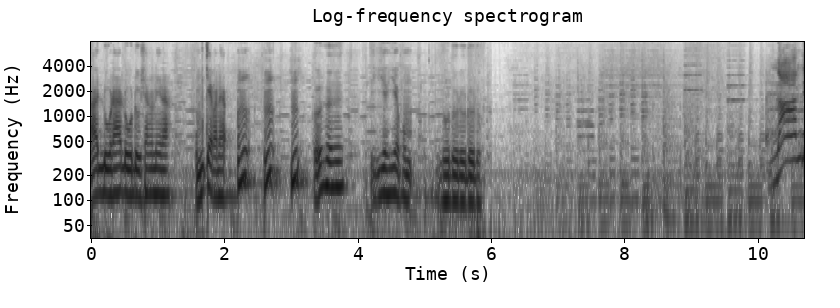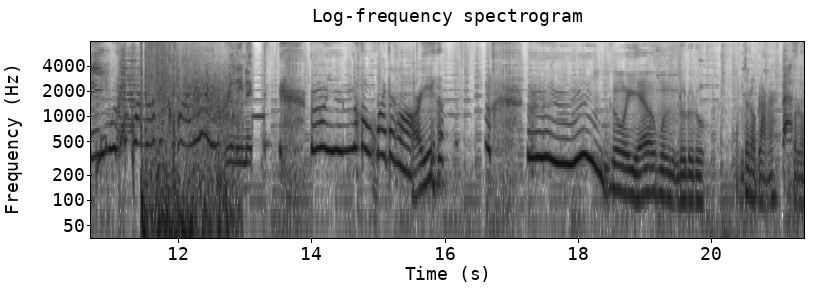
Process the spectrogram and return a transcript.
อะดูนะดูดูช่างนี้นะผมเก็บมันนะอืมอืมอืมเฮ้ยเฮ้ยเฮ้ยเฮียเฮียผม ดูดูดูดูดู Nani? Really, Nick? เฮ้ยโง่ควายตะหอยโง่เหี้ยมึงดูดูดูผมจะหลบหลังนะตัวลง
